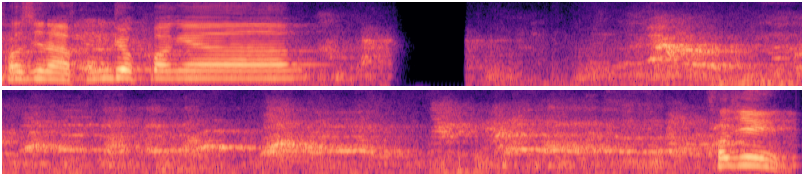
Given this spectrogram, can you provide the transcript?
서진아 공격 방향. 서진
